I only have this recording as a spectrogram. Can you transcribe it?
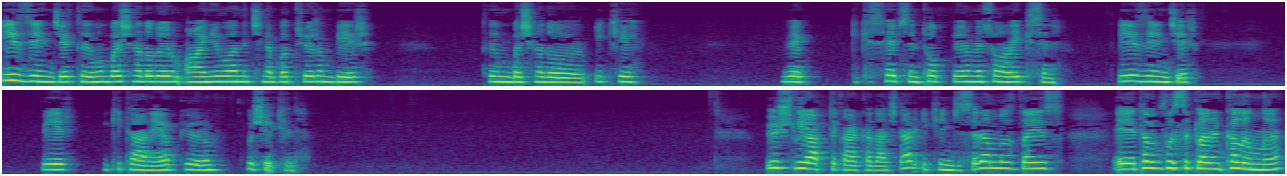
Bir zincir tığımın başına doluyorum aynı yuvanın içine batıyorum. Bir. Tığımın başına doluyorum iki. Ve ikisi hepsini topluyorum ve sonra ikisini. Bir zincir. Bir iki tane yapıyorum. Bu şekilde. Üçlü yaptık arkadaşlar. İkinci sıramızdayız. E, tabi bu fıstıkların kalınlığı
